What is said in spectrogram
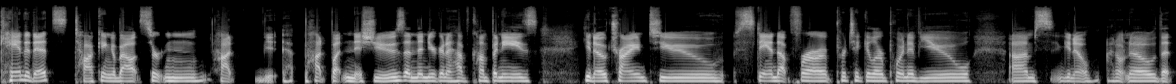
candidates talking about certain hot hot button issues and then you're going to have companies you know trying to stand up for a particular point of view um you know i don't know that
